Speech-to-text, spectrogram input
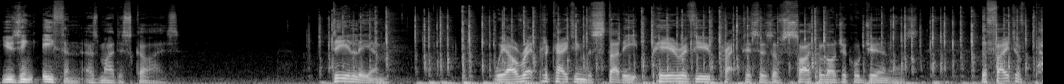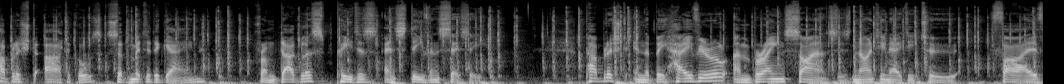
using Ethan as my disguise. Dear Liam, we are replicating the study peer reviewed practices of psychological journals. The fate of published articles submitted again from Douglas, Peters, and Stephen Ceci. Published in the Behavioural and Brain Sciences 1982, 5,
